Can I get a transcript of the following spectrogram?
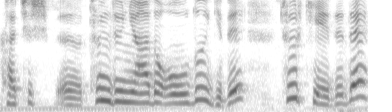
kaçış e, tüm dünyada olduğu gibi Türkiye'de de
